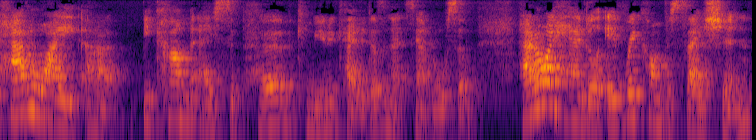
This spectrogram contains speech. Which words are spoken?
how do I uh, become a superb communicator? Doesn't that sound awesome? How do I handle every conversation?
